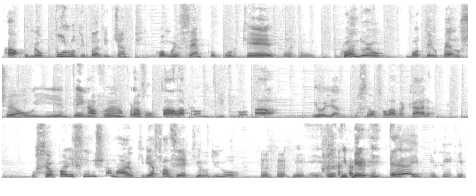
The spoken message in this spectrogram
a- o meu pulo de bungee jump como exemplo, porque Uhum. quando eu botei o pé no chão e entrei na van para voltar lá para onde tinha que voltar, e olhando para o céu, eu falava, cara, o céu parecia me chamar, eu queria fazer aquilo de novo. E, e- é, e- e- e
